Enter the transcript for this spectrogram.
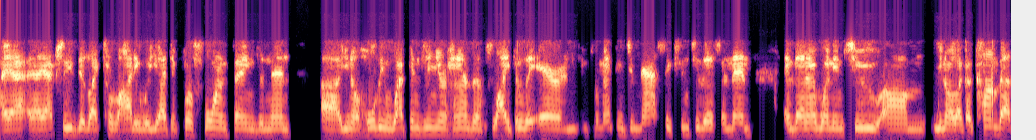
I I actually did like karate where you had to perform things and then uh, you know, holding weapons in your hands and fly through the air and implementing gymnastics into this. And then, and then I went into, um, you know, like a combat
